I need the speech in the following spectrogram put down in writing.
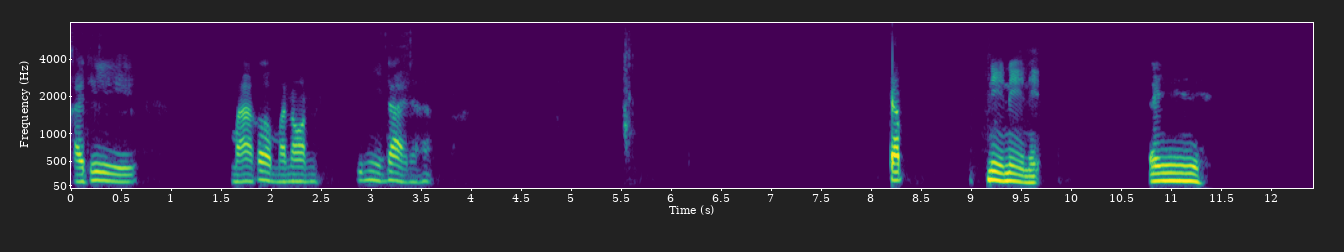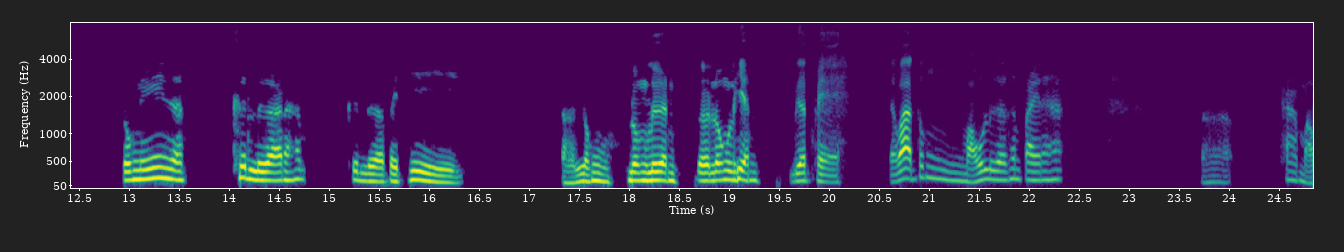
ใครที่มาก็มานอนที่นี่ได้นะฮะครับ นี่นี่นี่ไอตรงนี้จะขึ้นเรือนะครับ ขึ้นเรือไปที่เออลงลงเรือนเออโรงเรียนเรือนแพแต่ว่าต้องเหมาเรือขึ้นไปนะฮะเออค่าเหมา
